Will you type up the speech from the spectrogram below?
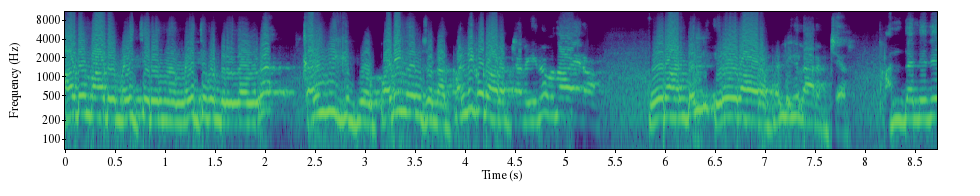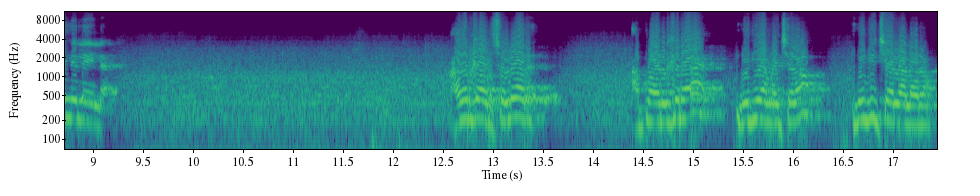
ஆடு மாடு மேய்த்திருந்த மேய்த்து கொண்டிருந்தவங்க கல்விக்கு போ படிங்கன்னு சொன்னார். பள்ளிக்கூடம் ஆரம்பிச்சாரு இருபதாயிரம். ஓராண்டில் இருபதாயிரம் பள்ளிகள் ஆரம்பிச்சார். அந்த நிதி நிலையில அதற்கு அவர் சொல்றாரு அப்ப இருக்கிற நிதி அமைச்சரும் நிதி செயலாளரும்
